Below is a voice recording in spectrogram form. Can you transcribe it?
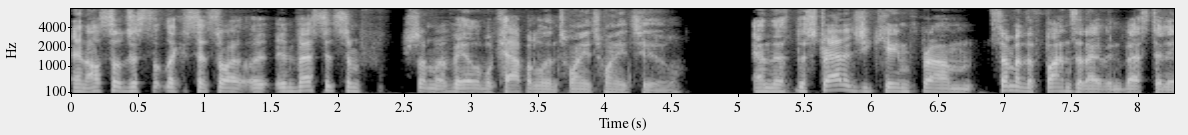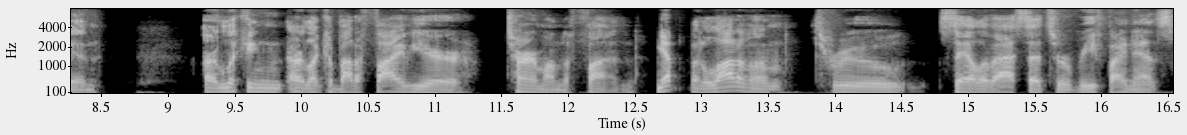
and also just like I said, so I uh, invested some some available capital in 2022. And the, the strategy came from some of the funds that I've invested in are looking are like about a five year term on the fund. Yep. But a lot of them through sale of assets or refinance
